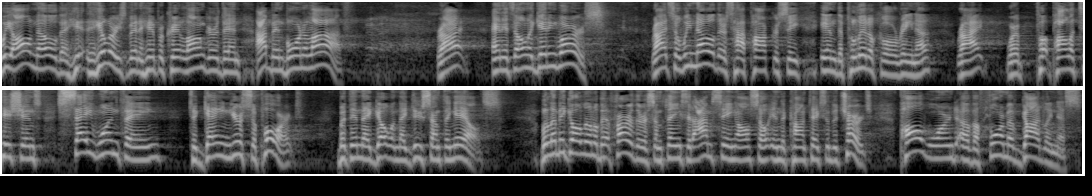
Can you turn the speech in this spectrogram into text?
we all know that Hillary's been a hypocrite longer than I've been born alive. Right? And it's only getting worse. Right? So we know there's hypocrisy in the political arena, right? Where po- politicians say one thing to gain your support, but then they go and they do something else. But let me go a little bit further, some things that I'm seeing also in the context of the church. Paul warned of a form of godliness.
